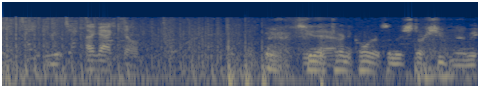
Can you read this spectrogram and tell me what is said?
have taken objective I got Butter. killed. See Yeah. that turn the corner, somebody start shooting at me.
